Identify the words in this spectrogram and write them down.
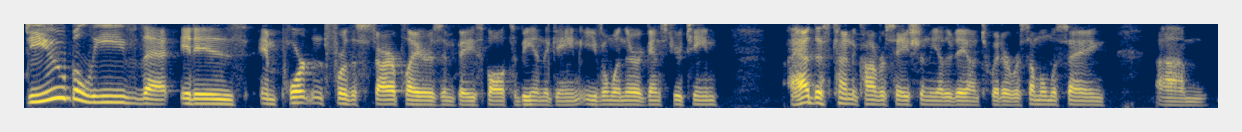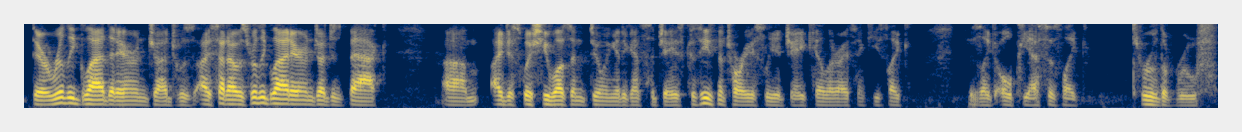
do you believe that it is important for the star players in baseball to be in the game even when they're against your team? I had this kind of conversation the other day on Twitter where someone was saying um, they're really glad that Aaron Judge was. I said I was really glad Aaron Judge is back. Um, I just wish he wasn't doing it against the Jays because he's notoriously a J killer. I think he's like his like OPS is like through the roof.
